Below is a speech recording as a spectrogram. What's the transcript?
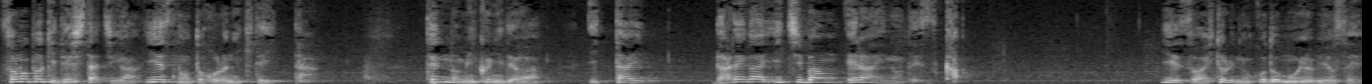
その時弟子たちがイエスのところに来ていった。天の御国では一体誰が一番偉いのですか？イエスは一人の子供を呼び寄せ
